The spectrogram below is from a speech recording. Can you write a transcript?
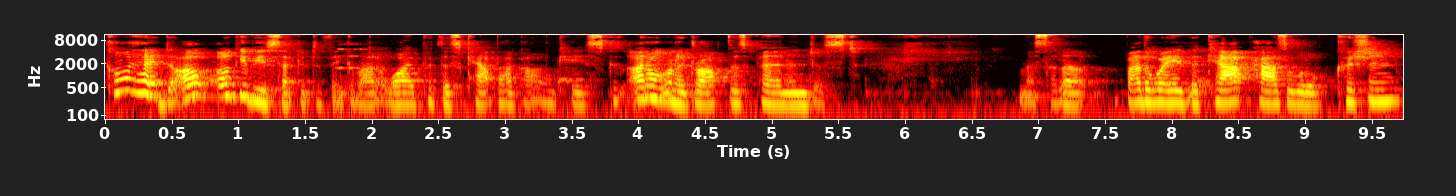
Go ahead, I'll, I'll give you a second to think about it while I put this cap back on in case, because I don't want to drop this pen and just mess it up. By the way, the cap has a little cushion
